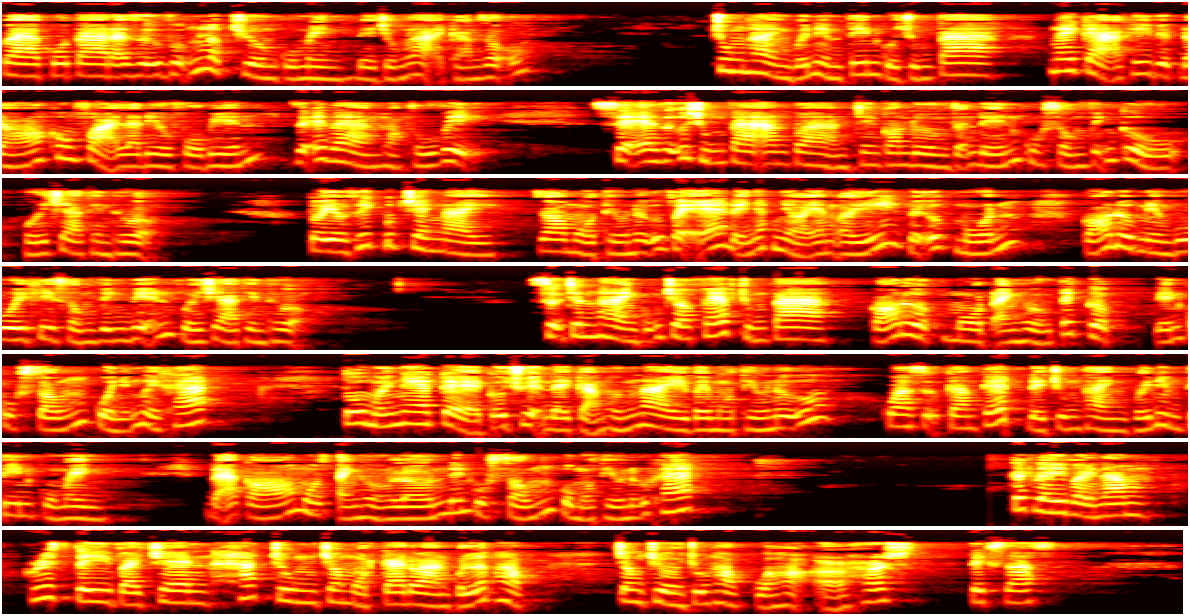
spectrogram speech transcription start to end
và cô ta đã giữ vững lập trường của mình để chống lại cám dỗ. Trung thành với niềm tin của chúng ta, ngay cả khi việc đó không phải là điều phổ biến, dễ dàng hoặc thú vị, sẽ giữ chúng ta an toàn trên con đường dẫn đến cuộc sống vĩnh cửu với cha thiên thượng. Tôi yêu thích bức tranh này do một thiếu nữ vẽ để nhắc nhở em ấy về ước muốn có được niềm vui khi sống vĩnh viễn với cha thiên thượng. Sự chân thành cũng cho phép chúng ta có được một ảnh hưởng tích cực đến cuộc sống của những người khác. Tôi mới nghe kể câu chuyện đầy cảm hứng này về một thiếu nữ qua sự cam kết để trung thành với niềm tin của mình, đã có một ảnh hưởng lớn đến cuộc sống của một thiếu nữ khác. Cách đây vài năm, Christy và Jen hát chung trong một ca đoàn của lớp học trong trường trung học của họ ở Hurst, Texas.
